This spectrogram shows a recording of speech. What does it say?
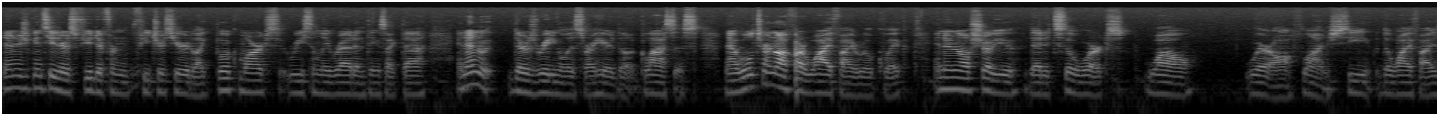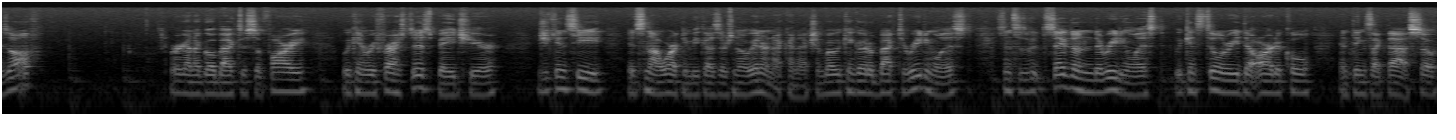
And as you can see, there's a few different features here like bookmarks, recently read, and things like that. And then there's reading lists right here, the glasses. Now we'll turn off our Wi-Fi real quick, and then I'll show you that it still works while we're offline. See, the Wi-Fi is off. We're gonna go back to Safari. We can refresh this page here. As you can see, it's not working because there's no internet connection. But we can go to back to reading list. Since it's saved on the reading list, we can still read the article and things like that. So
